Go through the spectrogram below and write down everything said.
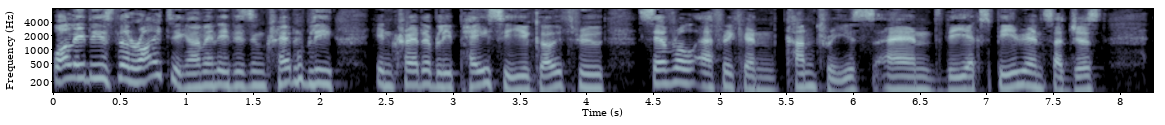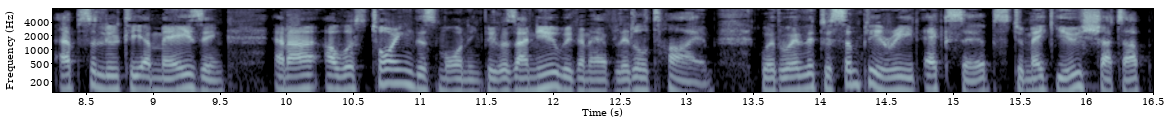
Well, it is the writing. I mean, it is incredibly, incredibly pacey. You go through several African countries and the experience are just absolutely amazing. And I, I was toying this morning because I knew we are going to have little time with whether to simply read excerpts to make you shut up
